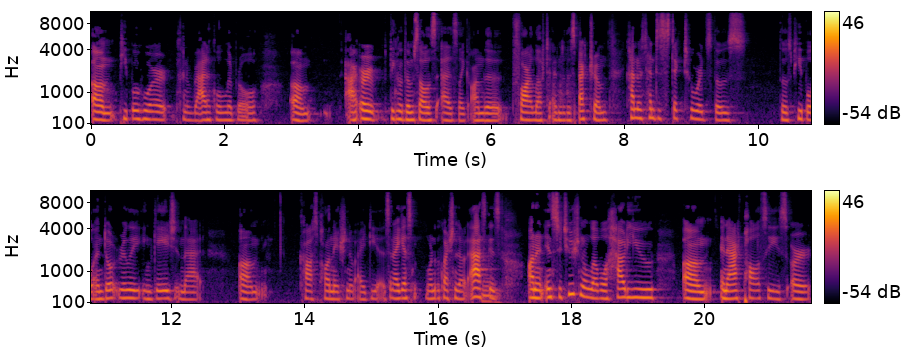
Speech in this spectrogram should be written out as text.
um, people who are kind of radical liberal um, or think of themselves as like on the far left end of the spectrum kind of tend to stick towards those those people and don't really engage in that um, cross-pollination of ideas. And I guess one of the questions I would ask mm. is, on an institutional level, how do you um, enact policies or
